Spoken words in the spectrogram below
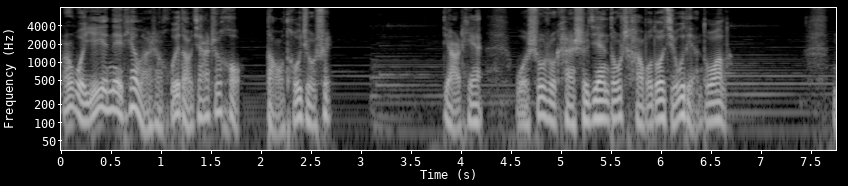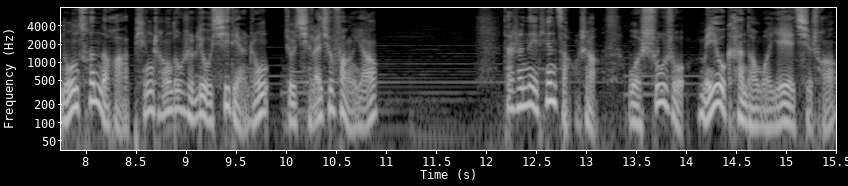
而我爷爷那天晚上回到家之后，倒头就睡。第二天，我叔叔看时间都差不多九点多了。农村的话，平常都是六七点钟就起来去放羊。但是那天早上，我叔叔没有看到我爷爷起床，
